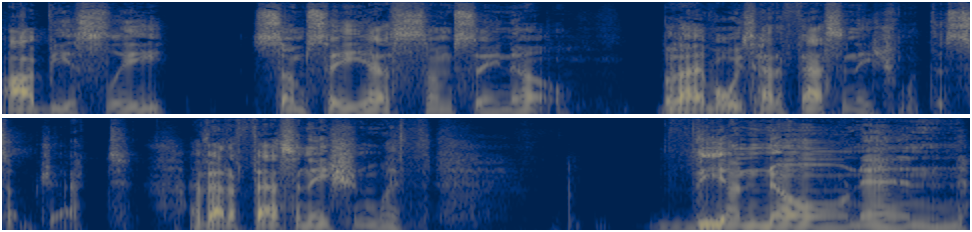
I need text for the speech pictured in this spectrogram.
Obviously, some say yes, some say no. But I've always had a fascination with this subject. I've had a fascination with the unknown and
